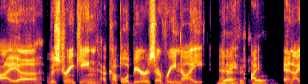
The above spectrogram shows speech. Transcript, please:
I uh, was drinking a couple of beers every night. And yeah, I, for sure. I, and I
